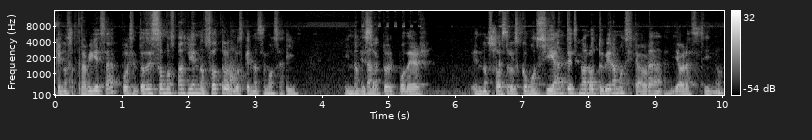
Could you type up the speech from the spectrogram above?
que nos atraviesa, pues entonces somos más bien nosotros los que nacemos ahí y no tanto el poder en nosotros como si antes no lo tuviéramos y ahora, y ahora sí, ¿no?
